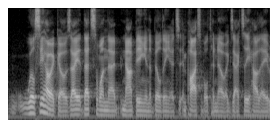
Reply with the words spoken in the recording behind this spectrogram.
We'll see how it goes. I that's the one that not being in the building, it's impossible to know exactly how they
